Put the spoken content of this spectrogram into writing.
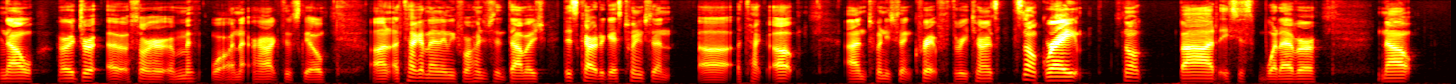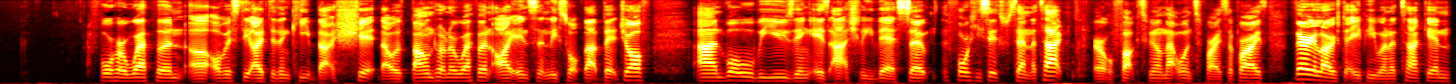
Now, her uh, sorry, her myth, well, her active skill, uh, attack an enemy for 100% damage. This character gets 20% uh, attack up and 20% crit for three turns. It's not great. It's not bad. It's just whatever. Now, for her weapon, uh, obviously I didn't keep that shit that was bound on her weapon. I instantly swapped that bitch off and what we'll be using is actually this. So 46% attack, Earl fucked me on that one, surprise, surprise. Very large to AP when attacking.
